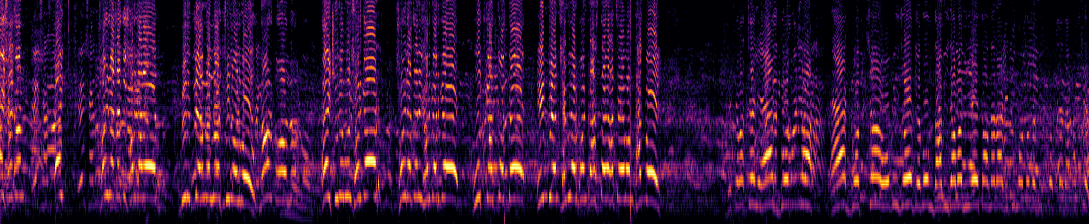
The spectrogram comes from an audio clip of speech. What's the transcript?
এই শাসন এই স্বৈরাচারী সরকারের বিরুদ্ধে আমরা লড়ছি লড়বো। এই তৃণমূল সরকার স্বৈরাচারী সরকারকে উৎখাত করতে ইন্ডিয়ান সেকুলার ফান্ড রাস্তায় আছে এবং থাকবে। দেখতে পাচ্ছেন, এক গোচ্ছা এক গোচ্ছা অভিযোগ এবং দাবি দাবা নিয়ে তারা রীতিমতো যে বিক্ষোভটা দেখাচ্ছেন।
